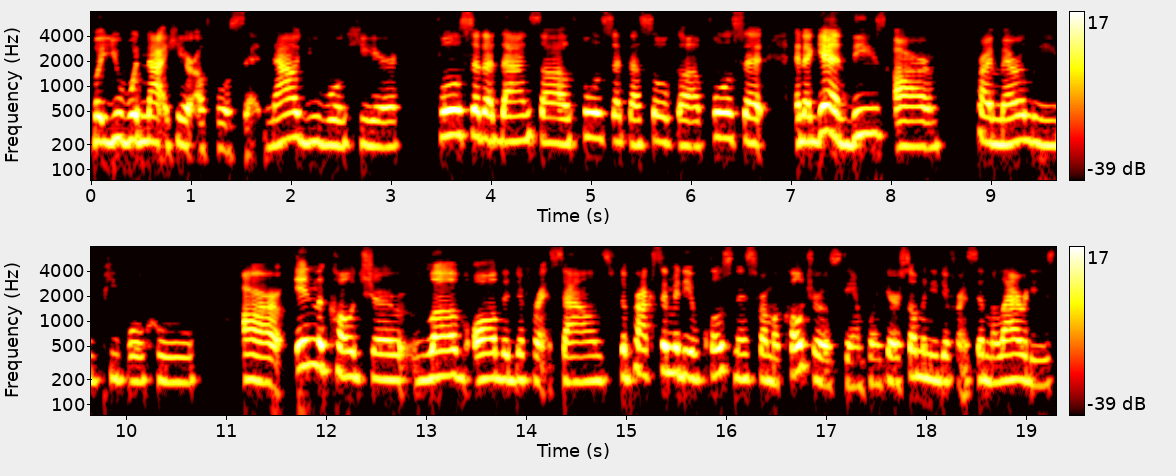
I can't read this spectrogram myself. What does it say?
but you would not hear a full set. Now you will hear full set of dancehall, full set of soca, full set. And again, these are primarily people who are in the culture, love all the different sounds, the proximity of closeness from a cultural standpoint. There are so many different similarities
